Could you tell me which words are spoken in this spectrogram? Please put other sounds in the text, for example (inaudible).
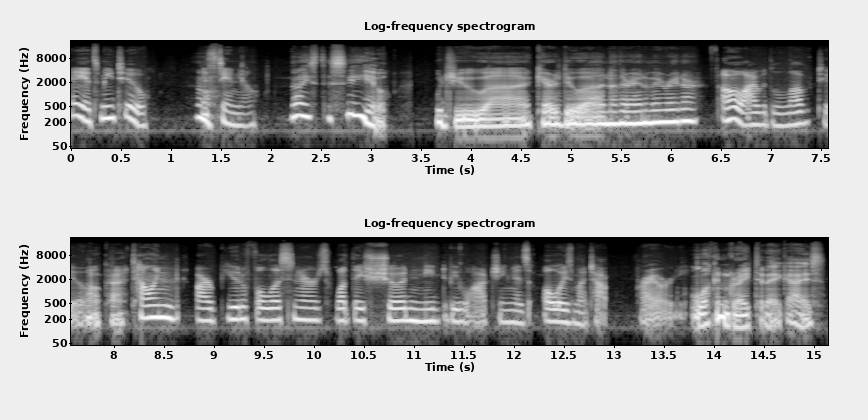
Hey, it's me too. Oh. It's Danielle. Nice to see you. Would you uh, care to do uh, another anime radar? Oh, I would love to. Okay. Telling our beautiful listeners what they should and need to be watching is always my top priority. Looking great today, guys.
